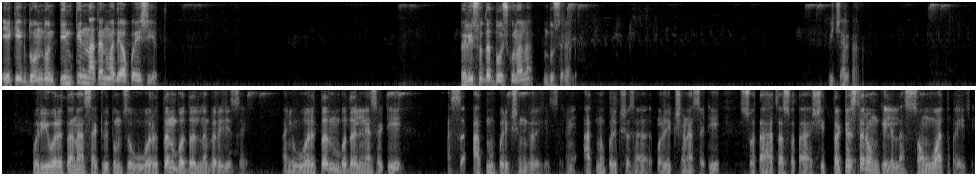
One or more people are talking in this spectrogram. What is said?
एक एक दोन दोन तीन तीन नात्यांमध्ये अपयशी आहेत. तरी सुद्धा दोष कुणाला? दुसऱ्याला. विचार करा. परिवर्तनासाठी तुमचं वर्तन बदलणं गरजेचं आहे. आणि वर्तन बदलण्यासाठी असं आत्मपरीक्षण गरजेचं आहे. आणि आत्मपरीक्षा परीक्षणासाठी स्वतःचा स्वतःशी तटस्थ राहून केलेला संवाद पाहिजे.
